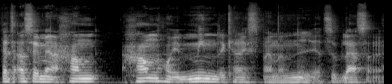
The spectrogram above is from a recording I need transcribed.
För att, alltså jag menar, han, han har ju mindre karisma än en nyhetsuppläsare.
